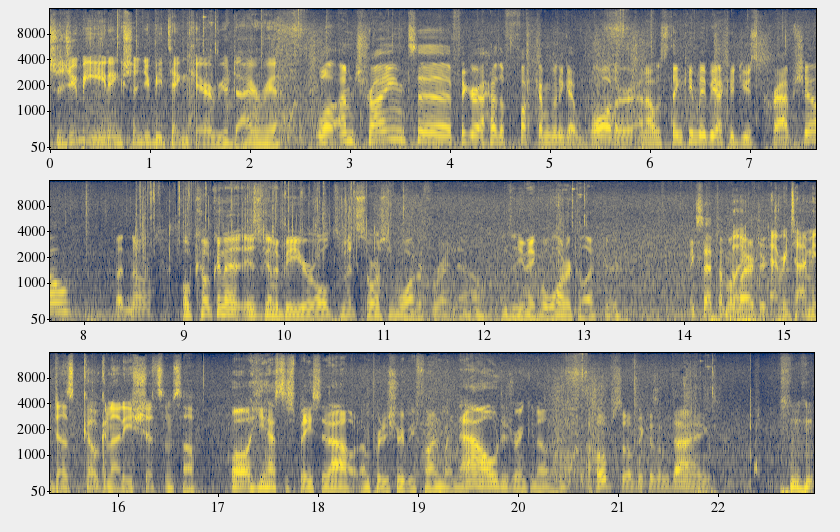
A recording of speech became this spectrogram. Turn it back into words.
Should you be eating? Shouldn't you be taking care of your diarrhea? Well, I'm trying to figure out how the fuck I'm gonna get water, and I was thinking maybe I could use crab shell, but no. Well, coconut is going to be your ultimate source of water for right now until you make a water collector. Except I'm But allergic. every time he does coconut, he shits himself. Well, he has to space it out. I'm pretty sure he'd be fine by now to drink another. I hope so because I'm dying.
